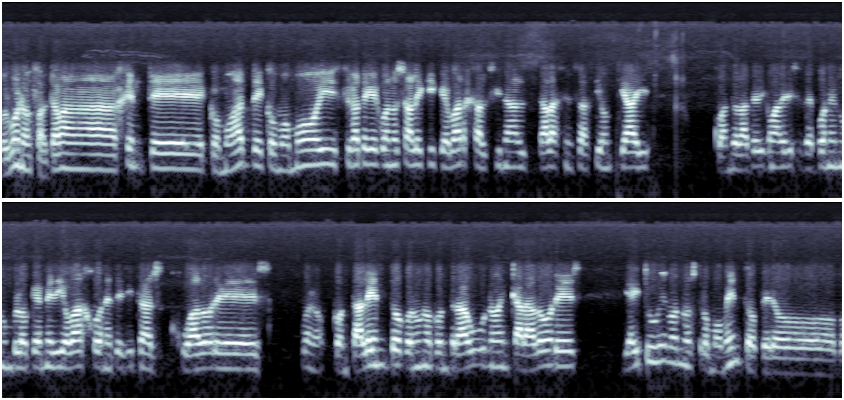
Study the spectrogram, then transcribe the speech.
pues bueno, faltaba gente como Adde, como Moy. Fíjate que cuando sale Quique Barja al final da la sensación que hay cuando el Atlético Madrid se te pone en un bloque medio bajo, necesitas jugadores bueno, con talento, con uno contra uno, encaradores, y ahí tuvimos nuestro momento, pero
